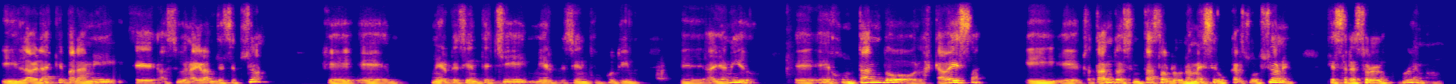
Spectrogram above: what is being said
Y la verdad es que para mí eh, ha sido una gran decepción que ni el presidente Xi ni el presidente Putin hayan ido. Eh, juntando las cabezas y eh, tratando de sentarse sobre una mesa y buscar soluciones que se resuelvan los problemas.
